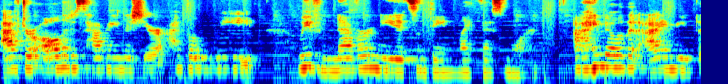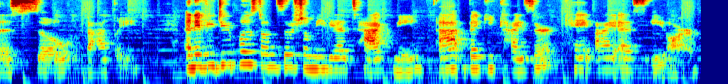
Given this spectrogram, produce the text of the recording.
After all that is happening this year, I believe We've never needed something like this more. I know that I need this so badly. And if you do post on social media, tag me at Becky Kiser, K I S E R.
